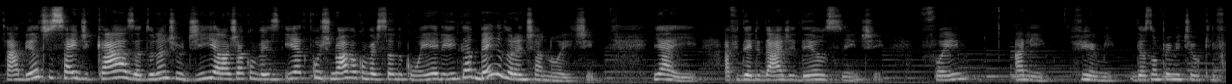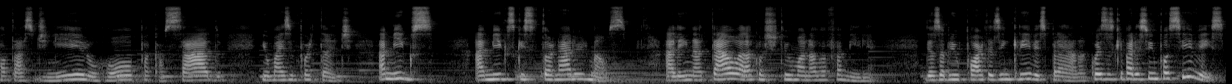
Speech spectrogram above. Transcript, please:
sabe? Antes de sair de casa, durante o dia, ela já conversa, ia, continuava conversando com ele e também durante a noite. E aí, a fidelidade de Deus, gente, foi ali, firme. Deus não permitiu que lhe faltasse dinheiro, roupa, calçado e o mais importante, amigos. Amigos que se tornaram irmãos. Ali em Natal, ela constituiu uma nova família. Deus abriu portas incríveis para ela, coisas que pareciam impossíveis.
